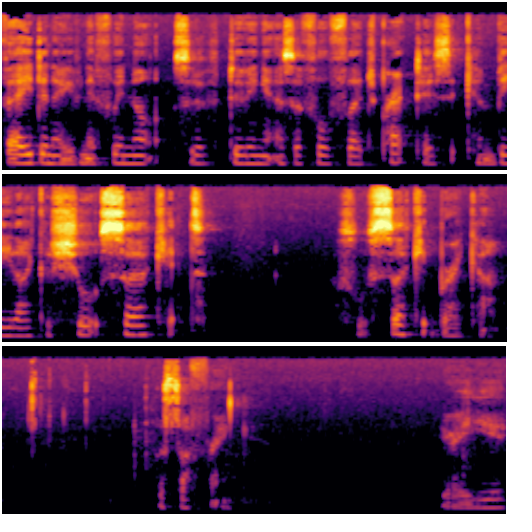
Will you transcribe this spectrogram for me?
Vedana, even if we're not sort of doing it as a full fledged practice, it can be like a short circuit, a sort of circuit breaker for suffering. Where you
